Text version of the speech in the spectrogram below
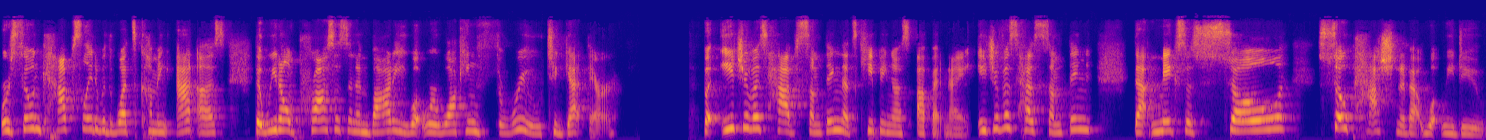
We're so encapsulated with what's coming at us that we don't process and embody what we're walking through to get there. But each of us have something that's keeping us up at night. Each of us has something that makes us so, so passionate about what we do.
